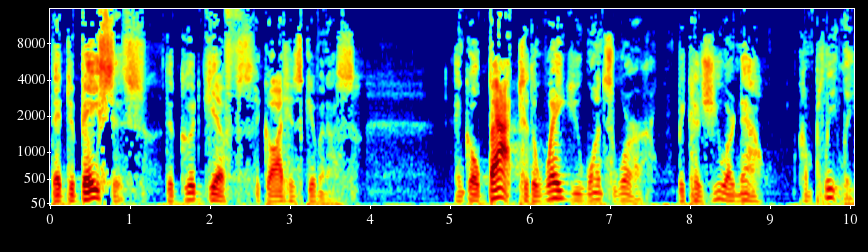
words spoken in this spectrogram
that debases the good gifts that God has given us. And go back to the way you once were because you are now completely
